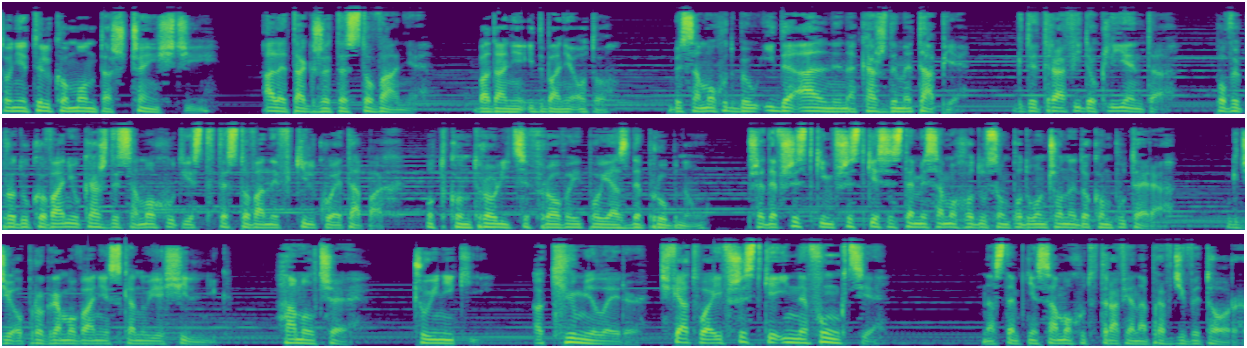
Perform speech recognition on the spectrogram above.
to nie tylko montaż części, ale także testowanie, badanie i dbanie o to, by samochód był idealny na każdym etapie. Gdy trafi do klienta, po wyprodukowaniu każdy samochód jest testowany w kilku etapach, od kontroli cyfrowej po jazdę próbną. Przede wszystkim wszystkie systemy samochodu są podłączone do komputera, gdzie oprogramowanie skanuje silnik, hamulce, czujniki, accumulator, światła i wszystkie inne funkcje. Następnie samochód trafia na prawdziwy tor,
